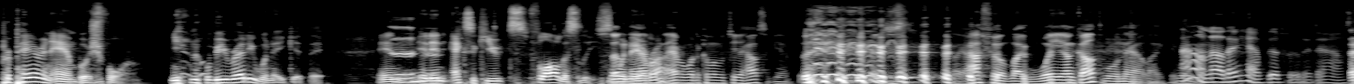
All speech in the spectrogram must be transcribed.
Prepare an ambush for them. You know, be ready when they get there. And, and then executes flawlessly when they I don't arrive. ever want to come over to your house again. Just, like, I feel like way uncomfortable now. Like, I don't know. They have good food at their house. So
